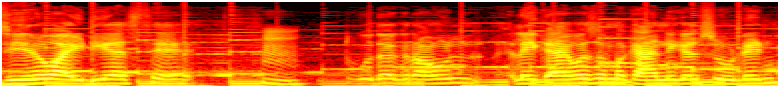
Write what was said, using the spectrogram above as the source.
ज़ीरो आइडियाज़ थे। To the ground like I was a mechanical student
